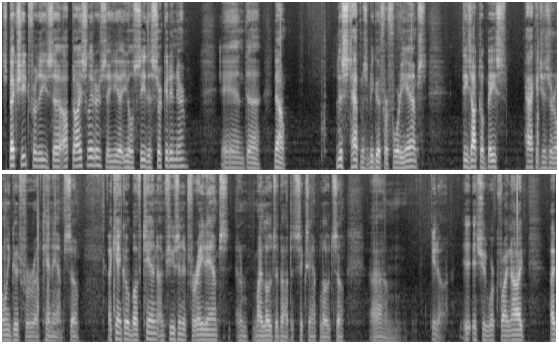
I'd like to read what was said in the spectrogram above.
spec sheet for these uh, opto isolators, uh, you'll see the circuit in there. And uh, now, this happens to be good for 40 amps. These octal base packages are only good for uh, 10 amps. So I can't go above 10. I'm fusing it for 8 amps, and my load's about a 6 amp load. So um, you know, it, it, should work fine. Now, I, I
